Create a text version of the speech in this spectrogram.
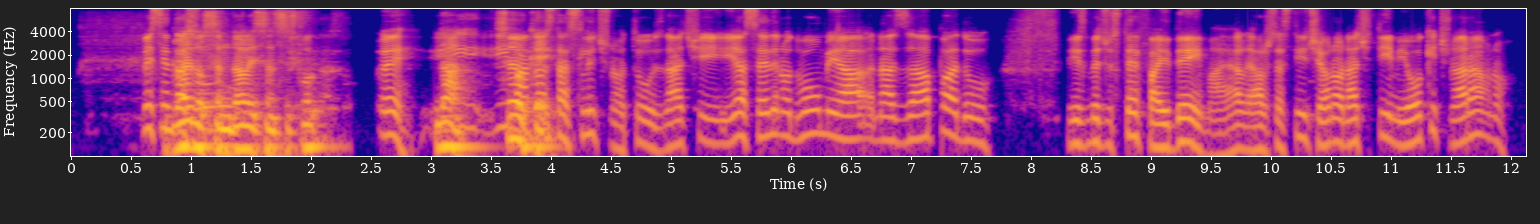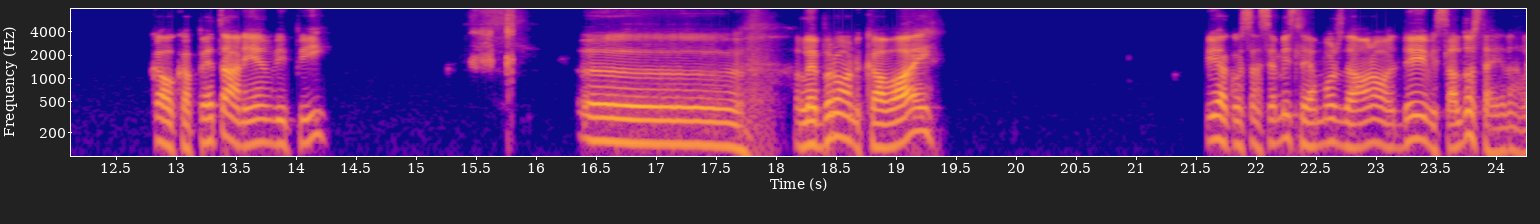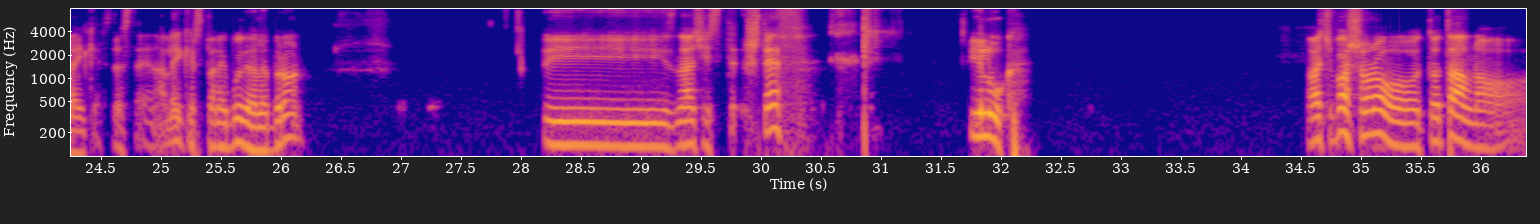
Mislim da Gledao su... sam da li sam se... spo- E, Da, i, sve ima okej. dosta slično tu. Znači, ja se jedino dvoumija na zapadu između Stefa i Dejma, jel? ali što se tiče ono, znači tim Jokić, naravno. kao kapetan i MVP. E, Lebron Kawhi. Iako sam se mislio možda ono Davis, ali dosta je jedan Lakers. Dosta je jedan Lakers, pa nek bude Lebron. I znači Štef i Luka. Znači baš ono totalno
